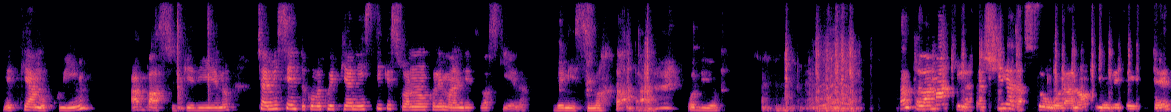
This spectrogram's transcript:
Mettiamo qui abbasso il piedino, cioè mi sento come quei pianisti che suonano con le mani dietro la schiena. Benissimo. Oddio. Tanto la macchina trascina da sola, no? Come vedete.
